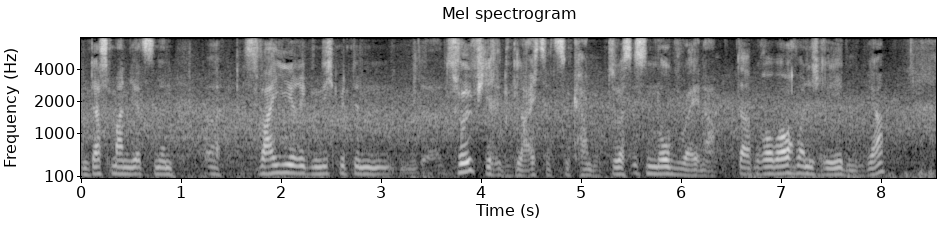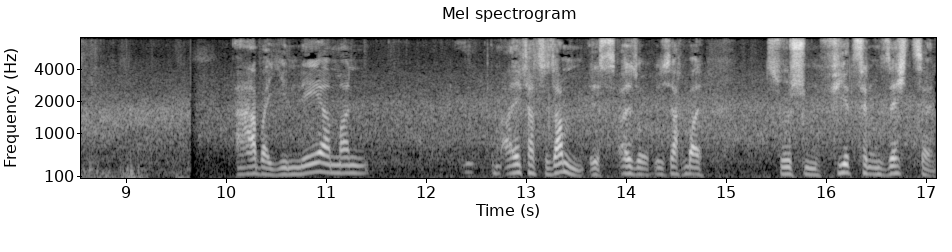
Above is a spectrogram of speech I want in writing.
Und dass man jetzt einen äh, Zweijährigen nicht mit einem äh, Zwölfjährigen gleichsetzen kann, so das ist ein No-Brainer. Da braucht man nicht reden. Ja? Aber je näher man im Alter zusammen ist, also ich sag mal zwischen 14 und 16,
